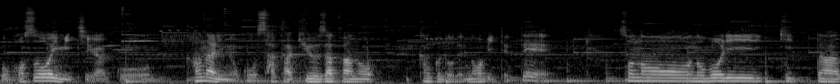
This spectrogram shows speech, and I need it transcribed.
こう細い道がこうかなりのこう坂急坂の角度で伸びててその登りきった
